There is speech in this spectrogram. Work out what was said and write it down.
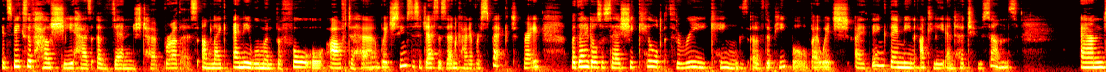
It speaks of how she has avenged her brothers, unlike any woman before or after her, which seems to suggest a certain kind of respect, right? But then it also says she killed three kings of the people, by which I think they mean Atli and her two sons. And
